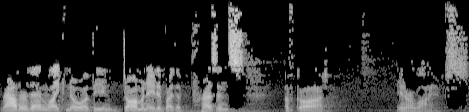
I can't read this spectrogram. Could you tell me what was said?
Rather than, like Noah, being dominated by the presence of God in our lives.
